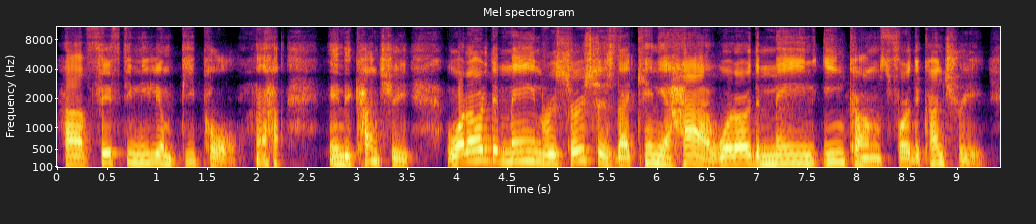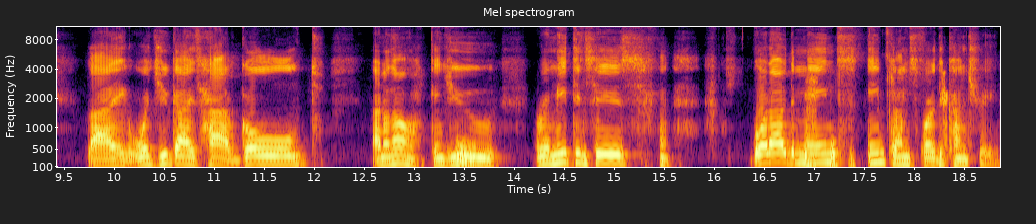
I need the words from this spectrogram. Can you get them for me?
have 50 million people in the country. What are the main resources that Kenya have? What are the main incomes for the country? Like what you guys have? Gold? I don't know. Can you remittances? what are the main incomes for the country?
